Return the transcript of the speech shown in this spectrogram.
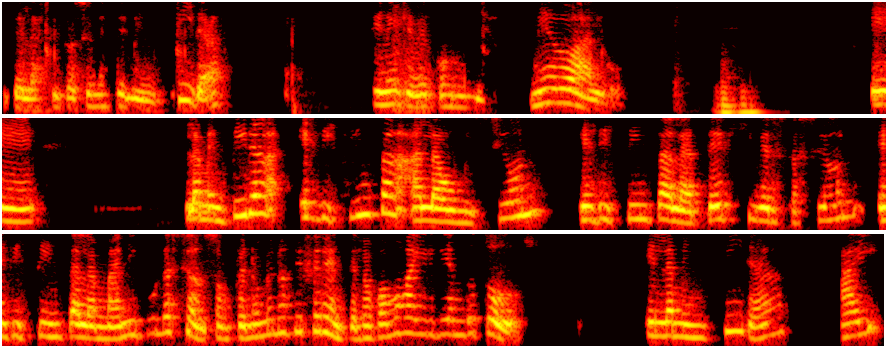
de las situaciones de mentiras tienen que ver con miedo a algo. La mentira es distinta a la omisión, es distinta a la tergiversación, es distinta a la manipulación. Son fenómenos diferentes, los vamos a ir viendo todos. En la mentira hay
